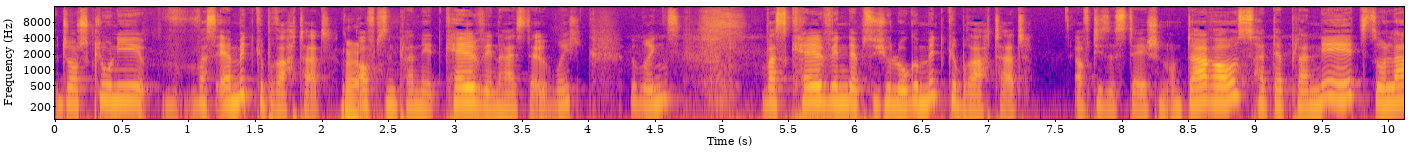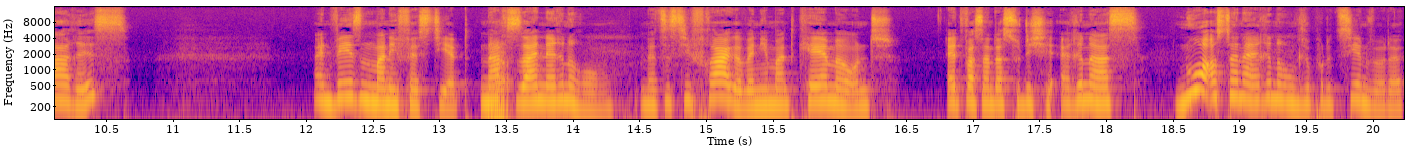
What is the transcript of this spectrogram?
George Clooney, was er mitgebracht hat Ja. auf diesem Planet. Kelvin heißt er übrig, übrigens. Was Kelvin, der Psychologe, mitgebracht hat auf diese Station. Und daraus hat der Planet Solaris ein Wesen manifestiert, nach Ja. seinen Erinnerungen. Und jetzt ist die Frage, wenn jemand käme und etwas, an das du dich erinnerst, nur aus deiner Erinnerung reproduzieren würde,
